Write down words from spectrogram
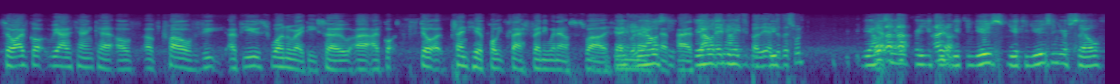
So I've got reality anchor of of twelve. I've used one already, so uh, I've got still uh, plenty of points left for anyone else as well. If Yeah, anyone else has. reality Maybe needed by the anchor, end of this one. Reality Yeah, anchor you can you can use you can use on yourself,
